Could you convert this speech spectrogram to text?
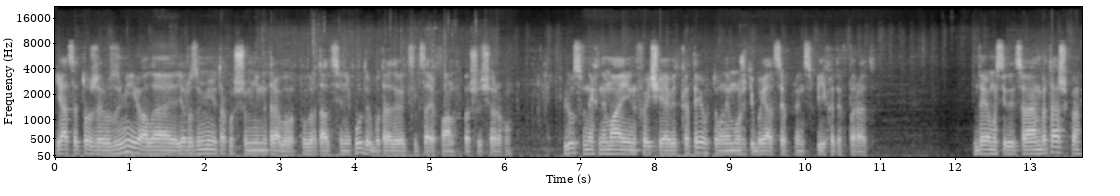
Я це теж розумію, але я розумію також, що мені не треба повертатися нікуди, бо треба дивитися цей фланг в першу чергу. Плюс в них немає інфи, чи я відкатив, то вони можуть і боятися, в принципі, їхати вперед. Дивимося, йде ця МБТшка.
